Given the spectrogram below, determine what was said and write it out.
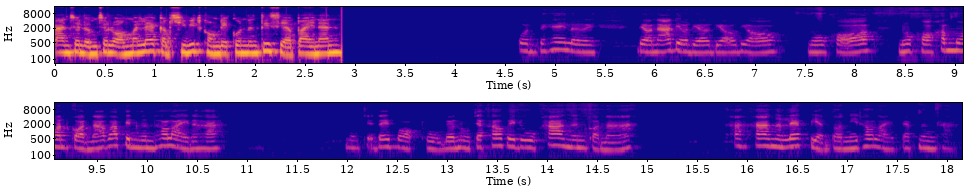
การเฉลิมฉลองมันแลกกับชีวิตของเด็กคนหนึ่งที่เสียไปนั้นโอนไปให้เลย เดี๋ยวนะ เดี๋ยวเดี๋ยวเดี๋ยวเดี๋ยวหนูขอหนูขอคำนวณก่อนนะว่าเป็นเงินเท่าไหร่นะคะหนูจะได้บอกถูกเดี๋ยวหนูจะเข้าไปดูค่าเงินก่อนนะ ค่าค่าเงินแลกเปลี่ยนตอนนี้เท่าไหร่แป๊บหนึ่งค่ะ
